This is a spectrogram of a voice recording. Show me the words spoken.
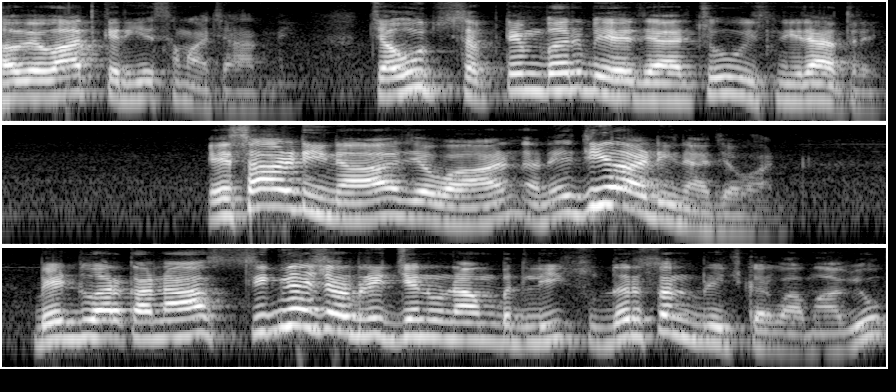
હવે વાત કરીએ સમાચારની. ચૌદ સપ્ટેમ્બર બે હજાર ચોવીસની રાત્રે એસઆરડીના જવાન અને જીઆરડીના જવાન બેટ દ્વારકાના સિગ્નેચર બ્રિજ જેનું નામ બદલી સુદર્શન બ્રિજ કરવામાં આવ્યું.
